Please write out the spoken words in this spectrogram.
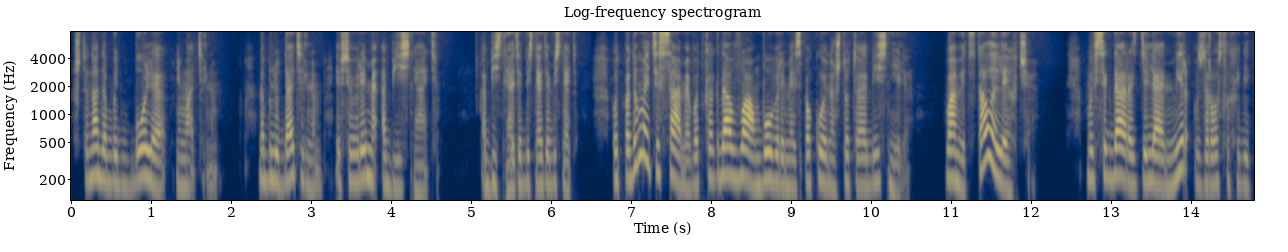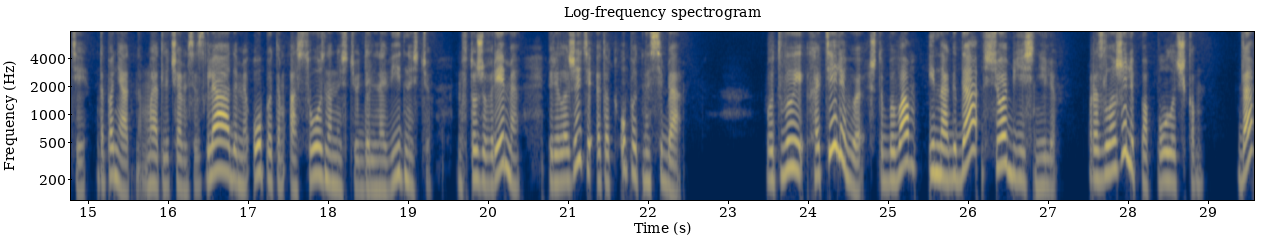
что надо быть более внимательным, наблюдательным и все время объяснять. Объяснять, объяснять, объяснять. Вот подумайте сами, вот когда вам вовремя и спокойно что-то объяснили, вам ведь стало легче? Мы всегда разделяем мир взрослых и детей. Да понятно, мы отличаемся взглядами, опытом, осознанностью, дальновидностью. Но в то же время переложите этот опыт на себя. Вот вы хотели бы, чтобы вам иногда все объяснили, разложили по полочкам, да?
